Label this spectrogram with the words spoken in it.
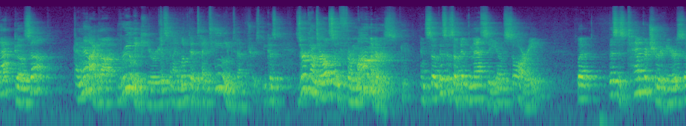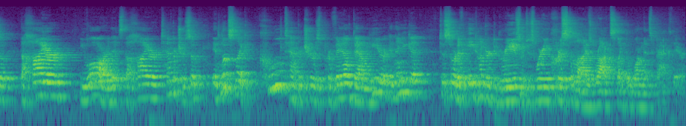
that goes up. And then I got really curious and I looked at titanium temperatures because zircons are also thermometers and so this is a bit messy, I'm sorry. But this is temperature here, so the higher you are, that's the higher temperature. So it looks like cool temperatures prevail down here, and then you get to sort of 800 degrees, which is where you crystallize rocks like the one that's back there.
